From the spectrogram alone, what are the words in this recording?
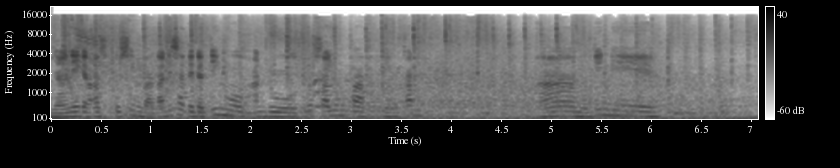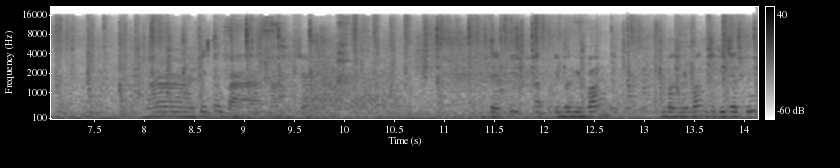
Yang ini kita kasih pusing, Mbak. Tadi saya tidak tengok. Aduh, terus saya lompat. Ini kan Ah, mungkin nih. Nah, gitu, Bang. Maksudnya. Jadi, imbang-imbang. Imbang-imbang jadi jatuh.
